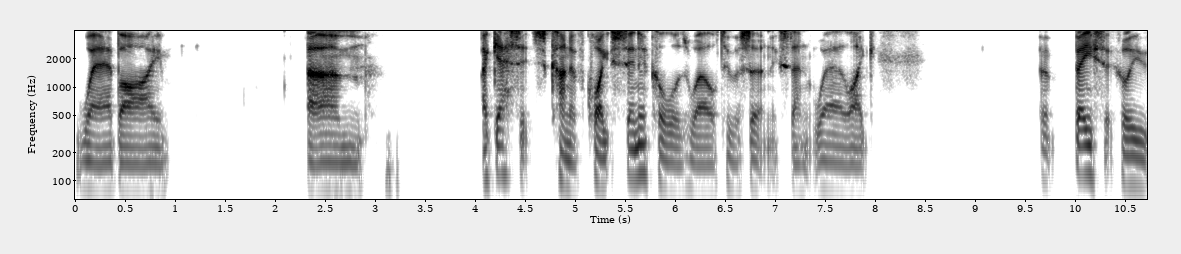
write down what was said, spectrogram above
whereby um I guess it's kind of quite cynical as well to a certain extent, where like uh, basically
